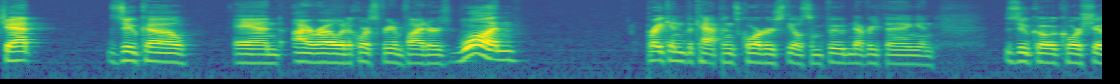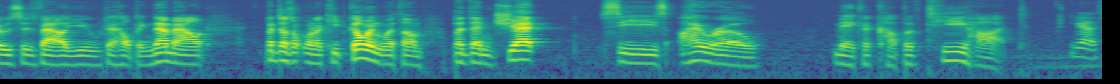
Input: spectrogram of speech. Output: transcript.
Jet, Zuko, and Iroh, and of course Freedom Fighters. One break into the captain's quarters, steal some food and everything, and Zuko, of course, shows his value to helping them out, but doesn't want to keep going with them. But then Jet sees Iroh make a cup of tea hot. yes.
